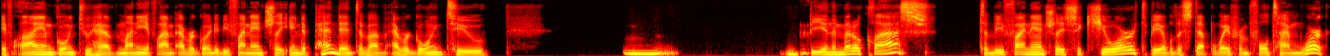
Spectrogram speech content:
if I am going to have money, if I'm ever going to be financially independent, if I'm ever going to be in the middle class, to be financially secure, to be able to step away from full time work,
